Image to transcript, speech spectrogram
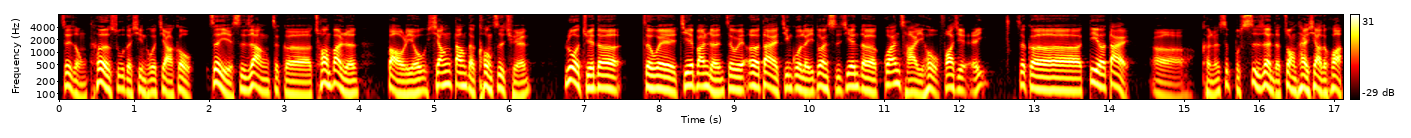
这种特殊的信托架构，这也是让这个创办人保留相当的控制权。若觉得这位接班人、这位二代经过了一段时间的观察以后，发觉哎，这个第二代呃可能是不适任的状态下的话，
